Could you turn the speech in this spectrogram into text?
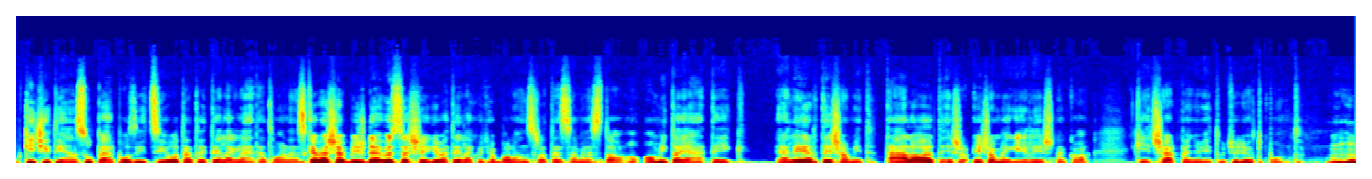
kicsit ilyen szuperpozíció, tehát hogy tényleg lehetett volna ez kevesebb is, de összességében tényleg, hogyha balanszra teszem ezt, a, amit a játék elért, és amit tálalt, és, és a megélésnek a két serpenyőjét, úgyhogy öt pont. Uh-huh.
